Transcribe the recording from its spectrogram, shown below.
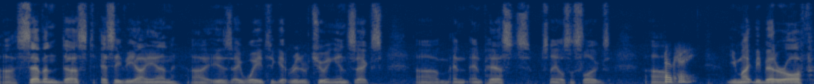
Uh, Sevin dust, S E V I N, uh, is a way to get rid of chewing insects um, and and pests, snails and slugs okay. you might be better off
